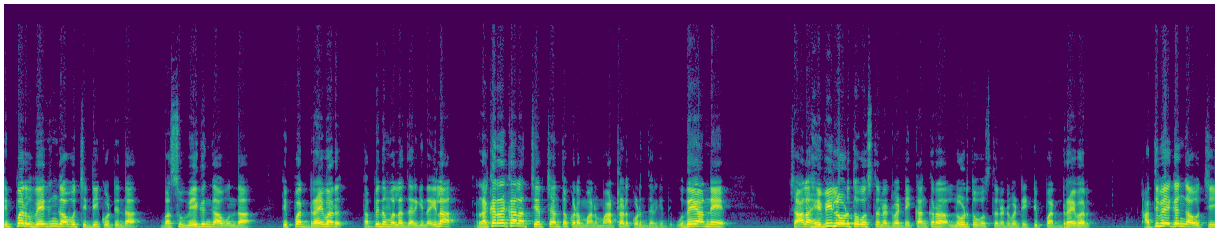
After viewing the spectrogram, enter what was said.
టిప్పర్ వేగంగా వచ్చి ఢీ కొట్టిందా? బస్సు వేగంగా ఉందా? టిప్పర్ డ్రైవర్ తప్పిదం వల్ల జరిగిందా? ఇలా రకరకాల చర్చ అంతా కూడా మనం మాట్లాడుకోవడం జరిగింది. ఉదయాన్నే చాలా హెవీ లోడ్తో వస్తున్నటువంటి కంకర లోడ్తో వస్తున్నటువంటి టిప్పర్ డ్రైవర్ అతివేగంగా వచ్చి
